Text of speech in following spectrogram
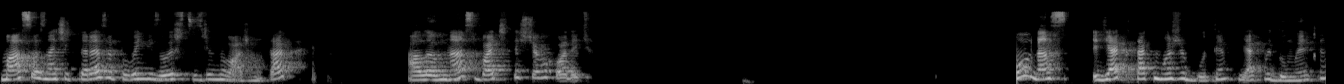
маса, значить терези повинні залишитися зрівноважені, так? Але в нас, бачите, що виходить? Ну, У нас як так може бути, як ви думаєте?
